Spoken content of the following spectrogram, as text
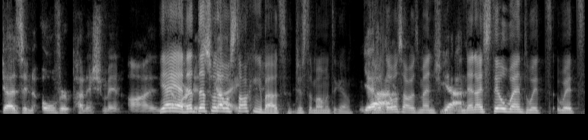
does an over punishment on yeah yeah that, that's what i was talking about just a moment ago Yeah. that, was what i was mentioning Yeah. and then i still went with with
